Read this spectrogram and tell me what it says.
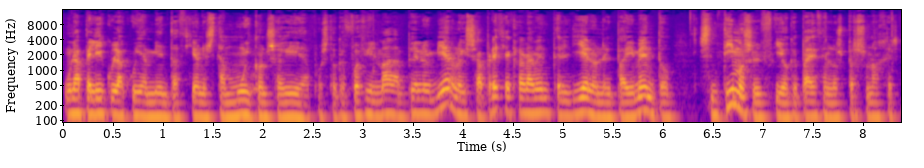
una película cuya ambientación está muy conseguida, puesto que fue filmada en pleno invierno y se aprecia claramente el hielo en el pavimento. Sentimos el frío que padecen los personajes,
